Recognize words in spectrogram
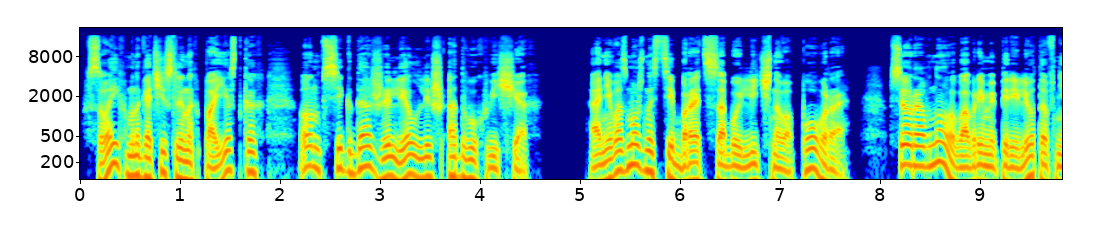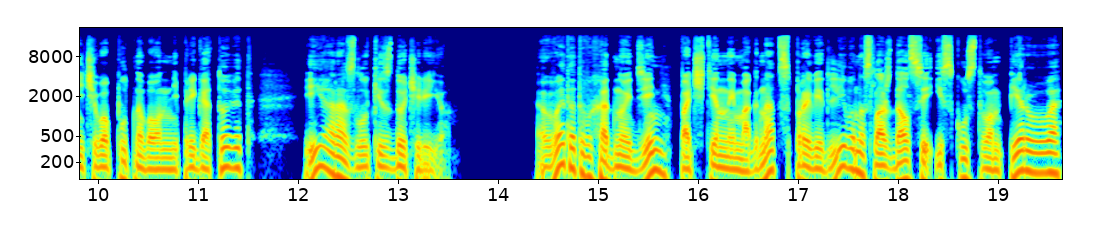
В своих многочисленных поездках он всегда жалел лишь о двух вещах. О невозможности брать с собой личного повара, все равно во время перелетов ничего путного он не приготовит, и о разлуке с дочерью. В этот выходной день почтенный магнат справедливо наслаждался искусством первого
